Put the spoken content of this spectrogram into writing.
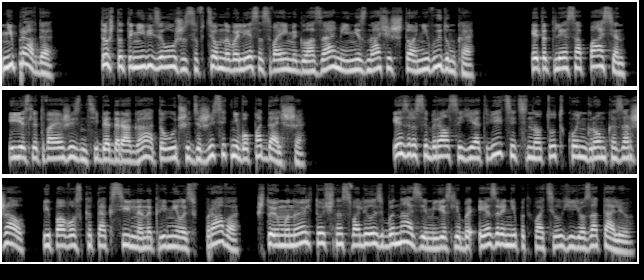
Неправда. То, что ты не видел ужасов темного леса своими глазами, не значит, что они выдумка. Этот лес опасен, и если твоя жизнь тебе дорога, то лучше держись от него подальше. Эзра собирался ей ответить, но тут конь громко заржал, и повозка так сильно накренилась вправо, что Эммануэль точно свалилась бы на землю, если бы Эзра не подхватил ее за талию.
